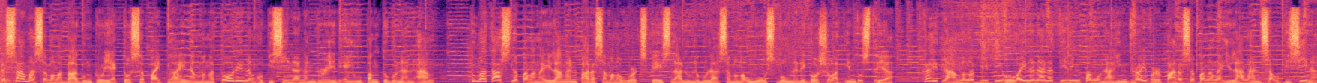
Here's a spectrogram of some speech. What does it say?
Kasama sa mga bagong proyekto sa pipeline ang mga tore ng opisina ng Grade A upang tugunan ang tumataas na pangangailangan para sa mga workspace lalo na mula sa mga umuusbong na negosyo at industriya, kahit na ang mga BPO ay nananatiling pangunahing driver para sa pangangailangan sa opisina.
